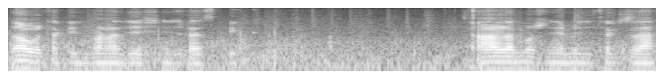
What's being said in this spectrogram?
Znowu taki 2 na 10 respik. Ale może nie będzie tak źle.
